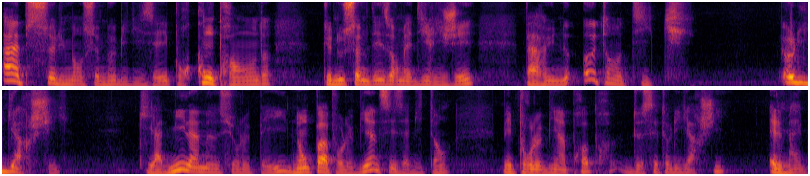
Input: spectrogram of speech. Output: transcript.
absolument se mobiliser pour comprendre que nous sommes désormais dirigés par une authentique oligarchie qui a mis la main sur le pays, non pas pour le bien de ses habitants, mais pour le bien propre de cette oligarchie elle-même.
